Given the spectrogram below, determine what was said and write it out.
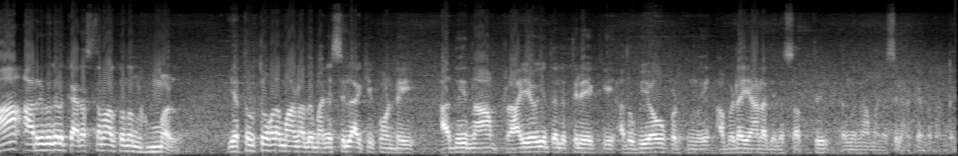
ആ അറിവുകൾ കരസ്ഥമാക്കുന്ന നമ്മൾ എത്രത്തോളമാണ് അത് മനസ്സിലാക്കിക്കൊണ്ട് അത് നാം പ്രായോഗിക തലത്തിലേക്ക് അത് ഉപയോഗപ്പെടുത്തുന്നത് അവിടെയാണ് അതിന്റെ സത്ത് എന്ന് നാം മനസ്സിലാക്കേണ്ടതുണ്ട്.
